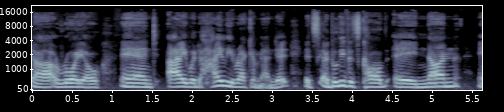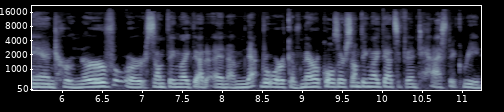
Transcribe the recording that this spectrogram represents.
uh, Arroyo, and I would highly recommend it. It's I believe it's called A Nun and her nerve or something like that and a network of miracles or something like that. It's a fantastic read.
